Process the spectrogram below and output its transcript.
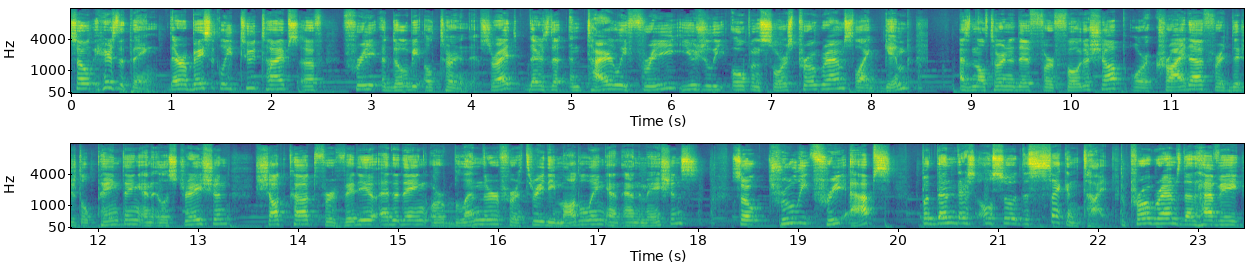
So here's the thing, there are basically two types of free Adobe alternatives, right? There's the entirely free, usually open source programs like GIMP, as an alternative for Photoshop or Krita for digital painting and illustration, Shotcut for video editing or Blender for 3D modeling and animations. So truly free apps, but then there's also the second type, the programs that have a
